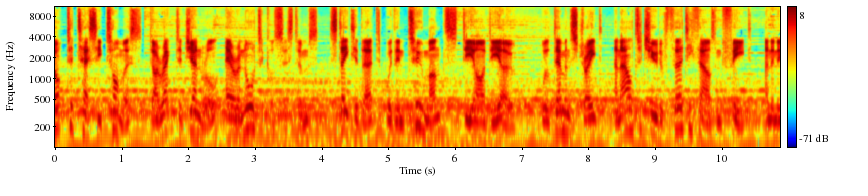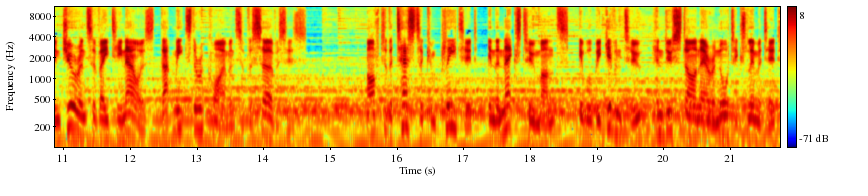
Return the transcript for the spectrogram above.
Dr. Tessy Thomas, Director General, Aeronautical Systems, stated that, within two months, DRDO will demonstrate an altitude of 30,000 feet and an endurance of 18 hours that meets the requirements of the services. After the tests are completed, in the next two months, it will be given to Hindustan Aeronautics Limited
